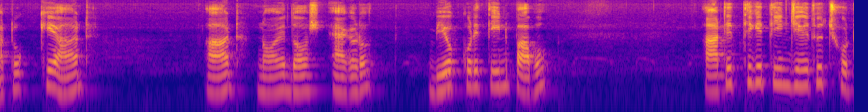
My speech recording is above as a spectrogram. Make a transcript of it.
আটককে আট আট, নয়, দশ, এগারো, বিয়োগ করে তিন পাবো। আটের থেকে তিন যেহেতু ছোট,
